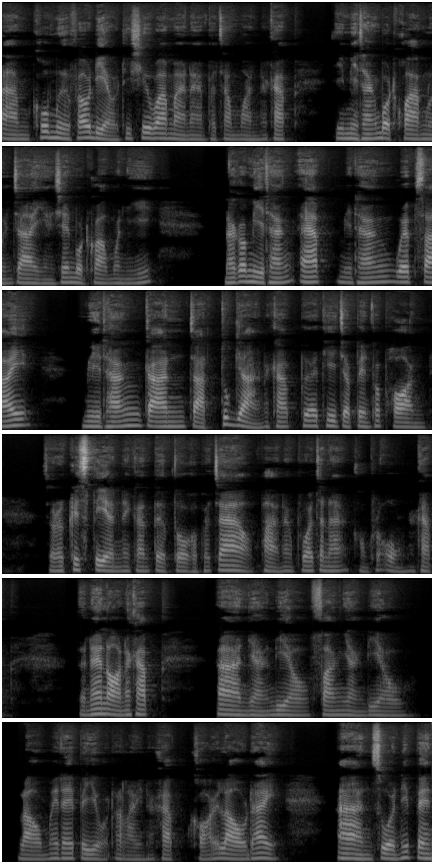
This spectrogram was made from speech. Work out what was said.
ตามคู่มือเฝ้าเดี่ยวที่ชื่อว่ามานาประจำวันนะครับ ที่มีทั้งบทความหนุนใจ อย่างเช่นบทความวันนี้ แล้วก็มีทั้งแอป มีทั้งเว็บไซต์ มีทั้งการจัดทุกอย่างนะครับ เพื่อที่จะเป็นพระพรสำหรับคริสเตียนในการเติบโตกับพระเจ้า ผ่านทางพระวจนะของพระองค์นะครับแต่แน่นอนนะครับ อ่านอย่างเดียวฟังอย่างเดียว เราไม่ได้ประโยชน์อะไรนะครับ ขอให้เราได้อ่านส่วนที่เป็น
